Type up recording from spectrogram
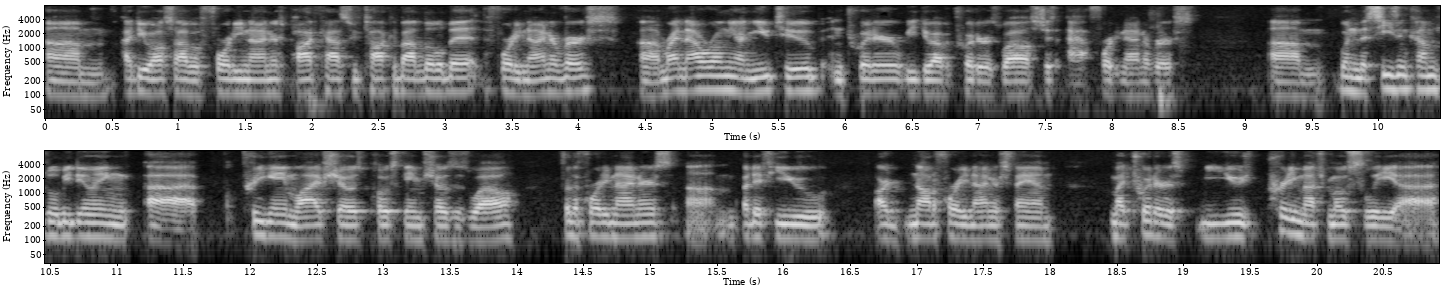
Um, I do also have a 49ers podcast we talked about a little bit, the 49er verse. Um, right now we're only on YouTube and Twitter. We do have a Twitter as well. It's just at 49er verse. Um, when the season comes, we'll be doing uh, pregame live shows, postgame shows as well for the 49ers. Um, but if you are not a 49ers fan, my Twitter is used pretty much mostly uh,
